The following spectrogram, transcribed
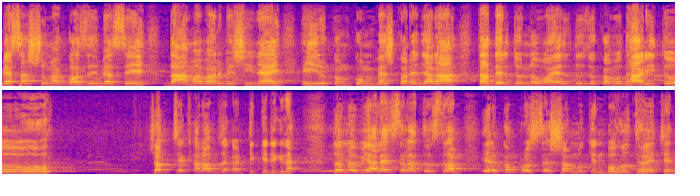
বেচার সময় গজে বেচে, দাম আবার বেশি নেয়। এইরকম কম বেশ করে যারা, তাদের জন্য ওয়াইল দুজক অবধারিত। সবচেয়ে খারাপ জায়গা, ঠিক না? তো নবী আলাইসালাম এরকম প্রশ্নের সম্মুখীন বহুত হয়েছেন।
